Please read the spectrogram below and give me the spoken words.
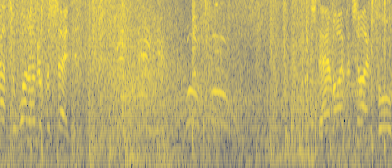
Up to 100%. Stand by for Titanfall.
